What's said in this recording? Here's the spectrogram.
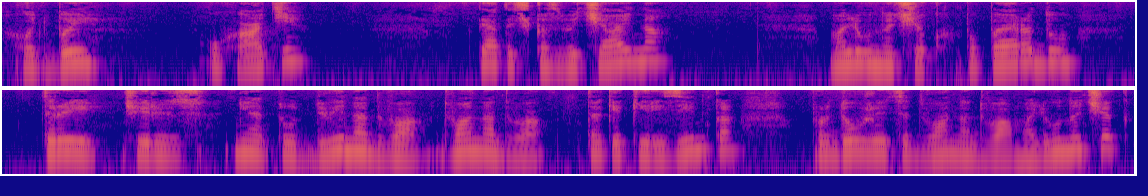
ходьби у хаті. П'яточка звичайна, малюночок попереду, три через, ні, тут дві на два, два на два, так як і резинка, продовжується два на два. Малюночок.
